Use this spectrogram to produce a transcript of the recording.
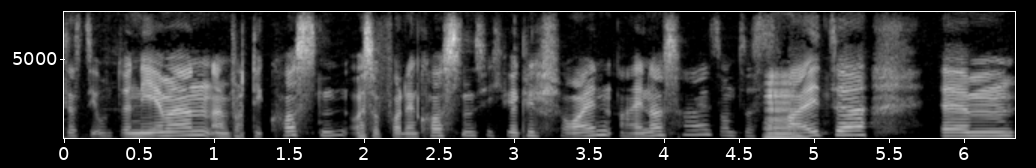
dass die Unternehmen einfach die Kosten, also vor den Kosten sich wirklich scheuen, einerseits. Und das mhm. zweite, ähm,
